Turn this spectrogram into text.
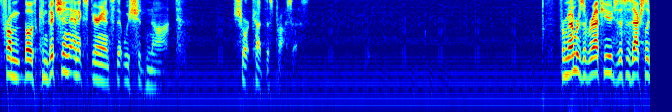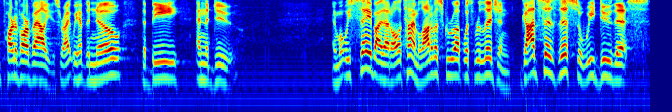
from both conviction and experience, that we should not shortcut this process. For members of Refuge, this is actually part of our values, right? We have the know, the be, and the do. And what we say by that all the time, a lot of us grew up with religion. God says this, so we do this.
